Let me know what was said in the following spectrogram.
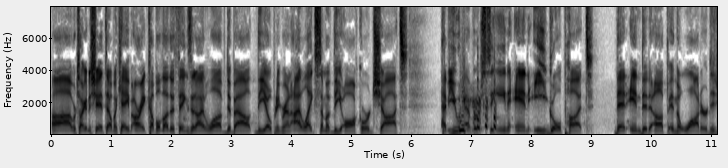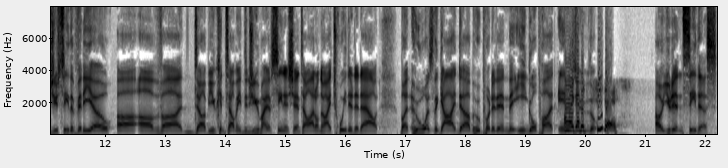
Uh, we're talking to Chantel McCabe. All right, a couple of other things that I loved about the opening round. I like some of the awkward shots. Have you ever seen an eagle putt that ended up in the water. Did you see the video uh, of uh, Dub? You can tell me. Did you, you might have seen it, Chantel? I don't know. I tweeted it out. But who was the guy, Dub, who put it in the eagle putt? Into Oh, I got to the, see this. Oh, you didn't see this?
